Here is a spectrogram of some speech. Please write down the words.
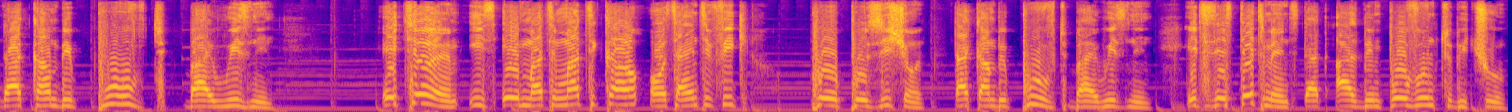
that can be proved by reasoning. A theorem is a mathematical or scientific proposition that can be proved by reasoning. It is a statement that has been proven to be true.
